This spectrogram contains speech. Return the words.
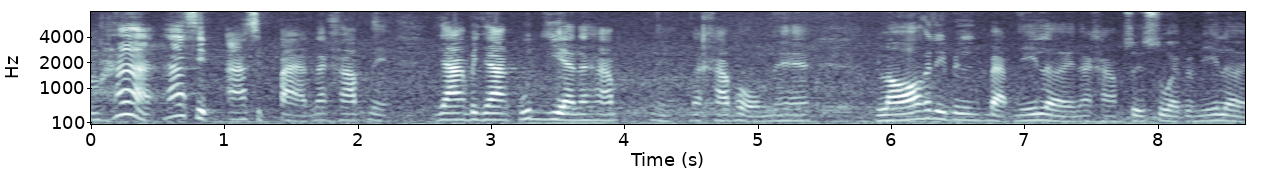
235 50 R18 นะครับนี่ยางเป็นยางกูดเยียนะครับนี่นะครับผมนะฮะล้อก็จะเป็นแบบนี้เลยนะครับ สวยๆแบบนี้เลย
